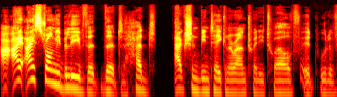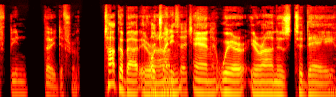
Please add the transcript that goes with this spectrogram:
I, I strongly believe that that had action been taken around 2012, it would have been very different. Talk about Iran 2013, and yeah. where Iran is today.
